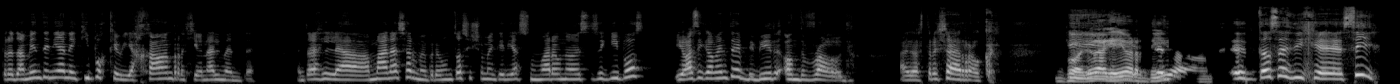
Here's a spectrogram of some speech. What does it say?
pero también tenían equipos que viajaban regionalmente. Entonces la manager me preguntó si yo me quería sumar a uno de esos equipos y básicamente vivir on the road, a la estrella de rock. Boluda, qué divertido. Entonces dije, sí,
